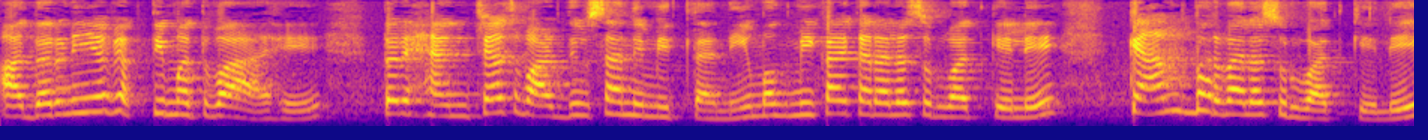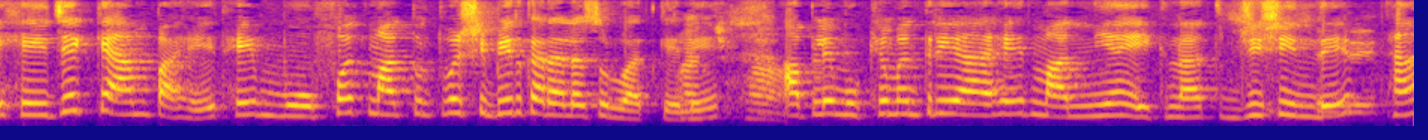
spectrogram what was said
आदरणीय व्यक्तिमत्व आहे. तर ह्यांच्याच वाढदिवसानिमित्ताने मग मी काय करायला सुरुवात केले? कॅम्प भरवायला सुरुवात केले. हे जे कॅम्प आहेत हे मोफत मातृत्व शिबिर करायला सुरुवात केले. आपले मुख्यमंत्री आहेत माननीय एकनाथजी शिंदे. हा.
